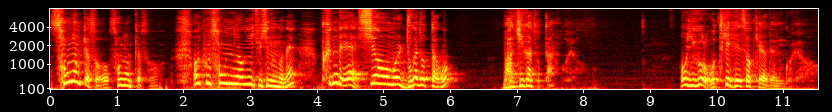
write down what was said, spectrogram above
성령께서, 성령께서. 아, 그럼 성령이 주시는 거네? 근데 시험을 누가 줬다고? 마귀가 줬다는 거예요. 어, 이걸 어떻게 해석해야 되는 거예요?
